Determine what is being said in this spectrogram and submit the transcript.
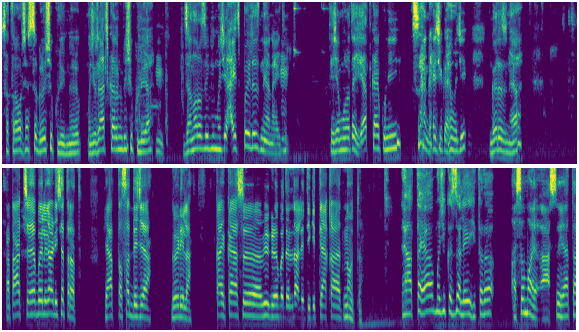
सतरा वर्षात सगळं शिकलोय मी म्हणजे राजकारण बी शिकलोय हम्म. जनावरांचं बी म्हणजे आहेच पहिलंच ज्ञान आहे ते. त्याच्यामुळे आता ह्यात काय कोणी सांगायची काय म्हणजे गरज नाही हा. आता आजच्या या बैलगाडी क्षेत्रात या आता सध्याच्या घडीला काय काय असं वेगळे बदल झाले ते की त्या काळात नव्हतं नाही आता ह्या म्हणजे कसं झालंय इथं आता असं मा असं हे आता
